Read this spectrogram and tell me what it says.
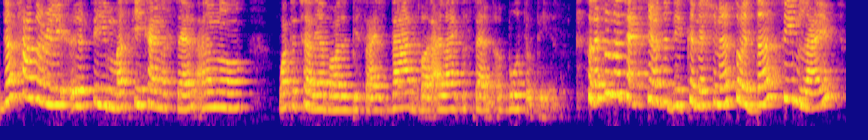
just has a really earthy, musky kind of scent. I don't know what to tell you about it besides that, but I like the scent of both of these. So this is the texture of the deep conditioner. So it does seem light,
